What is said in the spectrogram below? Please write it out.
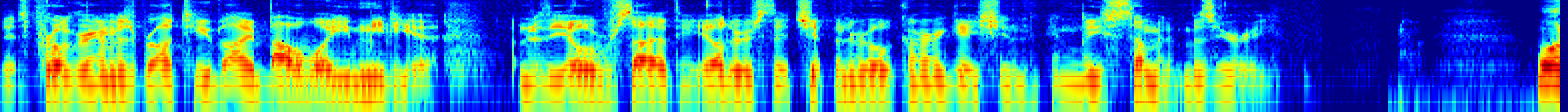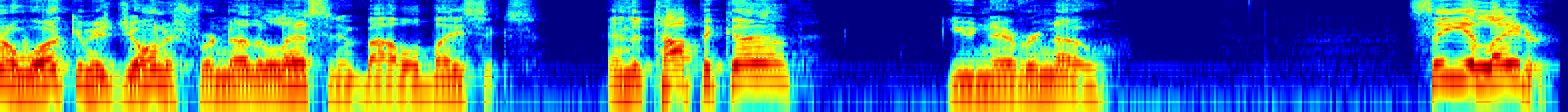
This program is brought to you by Byway Media under the oversight of the elders of the Chipman Road Congregation in Lee's Summit, Missouri. I want to welcome you to join us for another lesson in Bible Basics. And the topic of You Never Know. See you later.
